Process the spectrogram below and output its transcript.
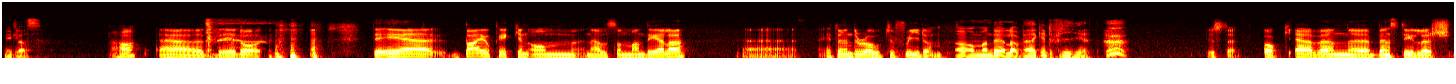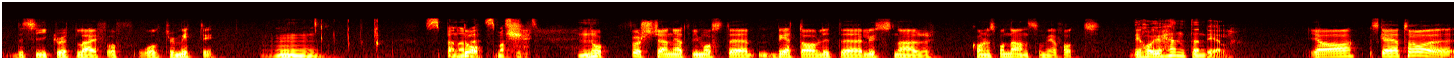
Niklas? Jaha, eh, det är då Det är biopicen om Nelson Mandela. Eh, heter den The Road to Freedom? Ja, Mandela, Vägen till frihet. Just det. Och även eh, Ben Stillers The Secret Life of Walter Mitty. Mm. Spännande, Dock. smaskigt. Mm. Dock först känner jag att vi måste beta av lite lyssnarkorrespondens som vi har fått. Det har ju hänt en del. Ja, ska jag ta eh,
